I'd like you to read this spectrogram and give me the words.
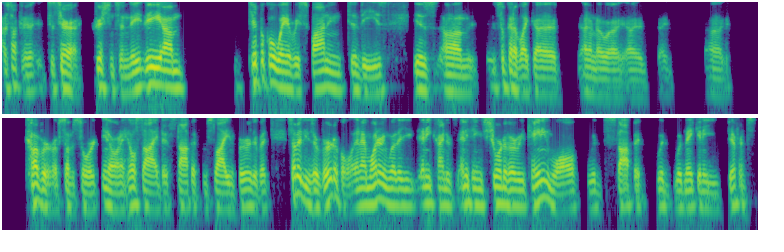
I was talking to, to Sarah Christensen, the, the, um, typical way of responding to these is, um, some kind of like a, I don't know, a, a, a, cover of some sort, you know, on a hillside to stop it from sliding further. But some of these are vertical, and I'm wondering whether you, any kind of anything short of a retaining wall would stop it, would would make any difference.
